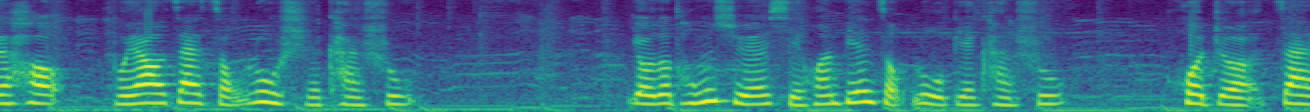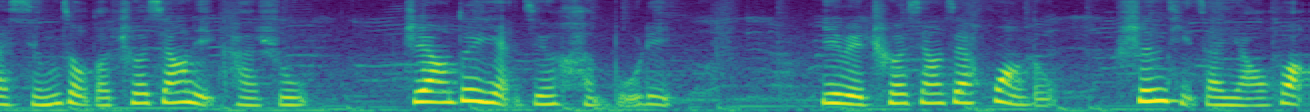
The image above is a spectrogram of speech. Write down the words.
最后，不要在走路时看书。有的同学喜欢边走路边看书，或者在行走的车厢里看书，这样对眼睛很不利，因为车厢在晃动，身体在摇晃，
